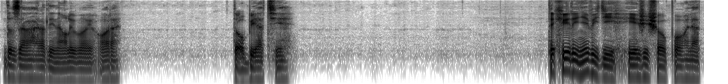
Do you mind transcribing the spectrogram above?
do záhrady na Olivovej hore, to objatie. Tej chvíli nevidí Ježišov pohľad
